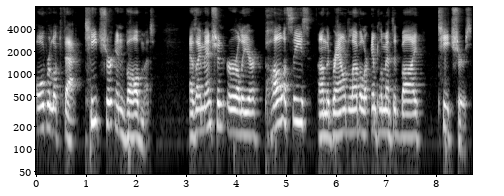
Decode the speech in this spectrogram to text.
overlooked fact teacher involvement. As I mentioned earlier, policies on the ground level are implemented by teachers,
